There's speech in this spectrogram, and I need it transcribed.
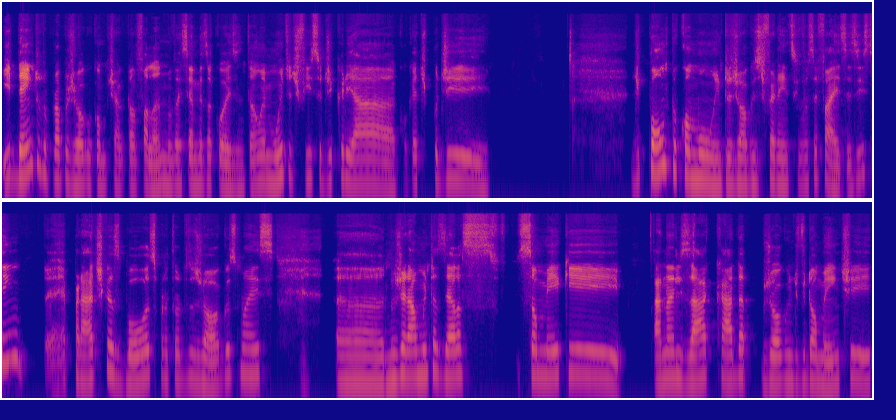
E dentro do próprio jogo, como o Thiago estava falando, não vai ser a mesma coisa. Então é muito difícil de criar qualquer tipo de de ponto comum entre jogos diferentes que você faz. Existem é, práticas boas para todos os jogos, mas uh, no geral muitas delas são meio que analisar cada jogo individualmente e,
